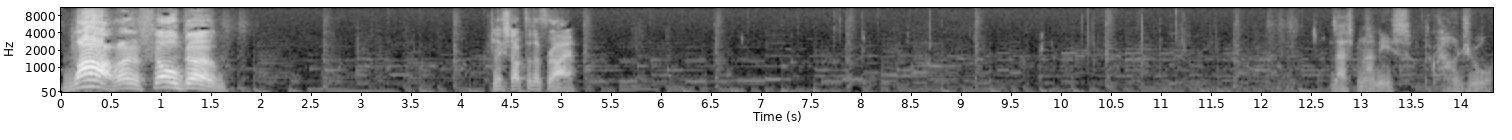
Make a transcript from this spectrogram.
Wow, that is so good. Next up for the fry. Last but not least, the crown jewel.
